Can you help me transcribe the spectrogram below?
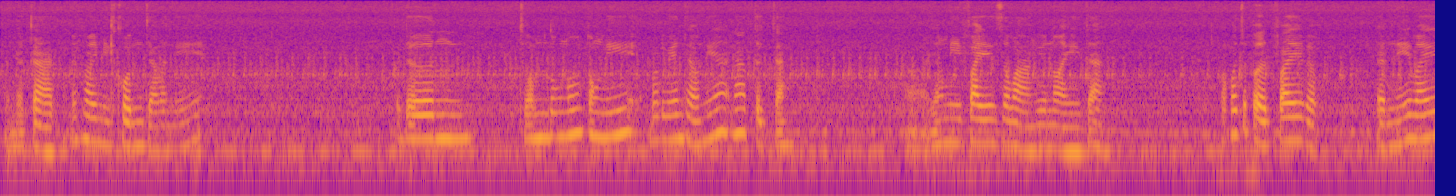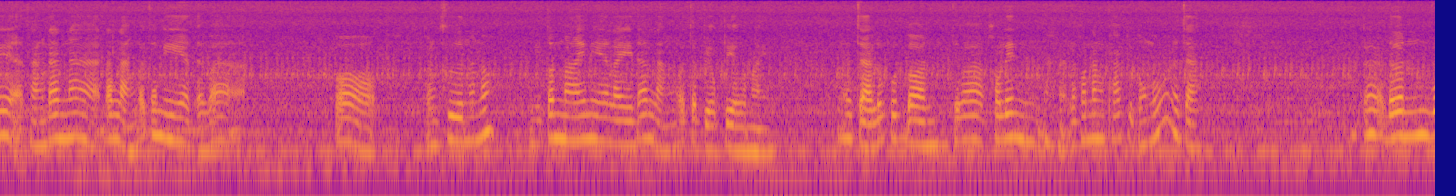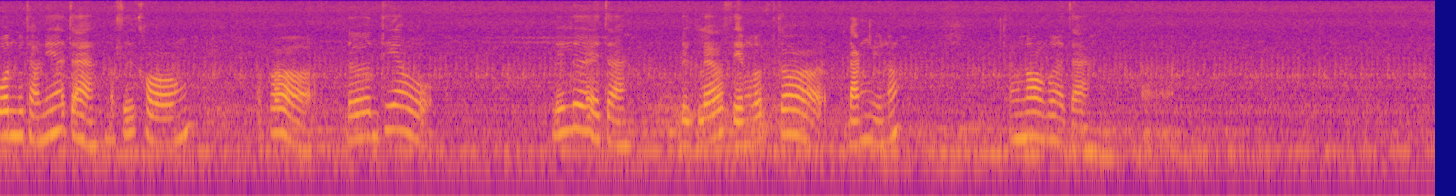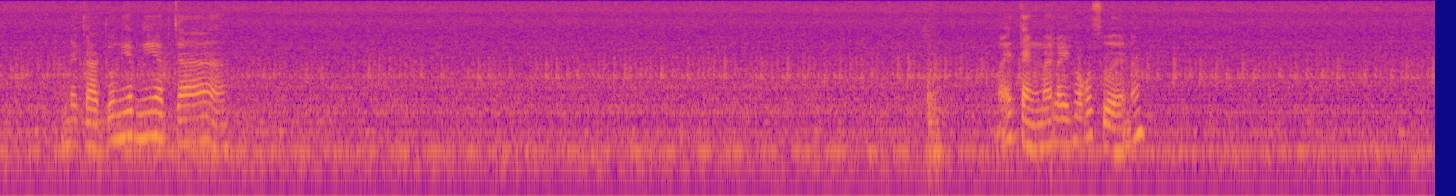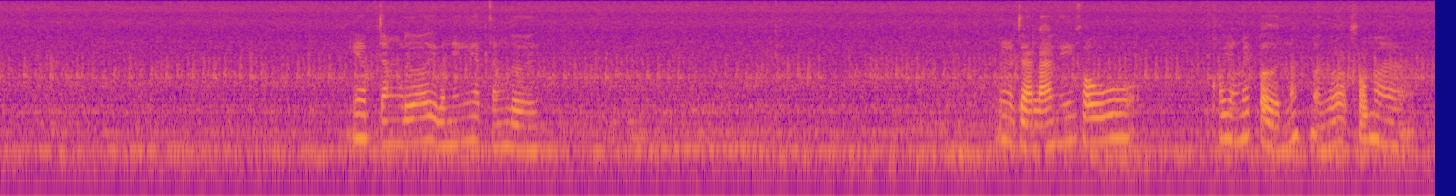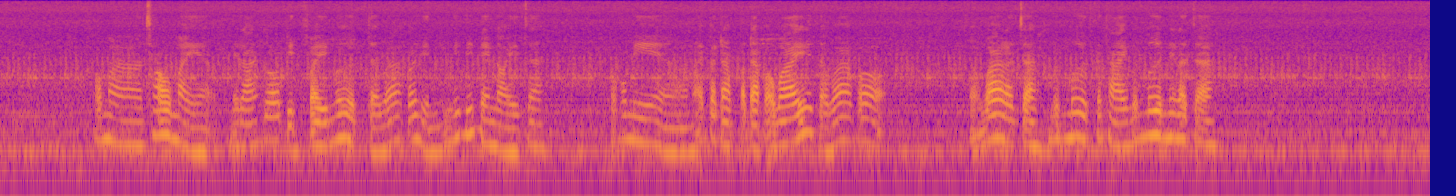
บรรยากาศไม่ค่อยมีคนจ้ะวันนี้เดินชมตรงนู้นตรงนี้บริเวณแถวเนี้ยหน้าตึกจ้ะอ่ายังมีไฟสว่างอยู่หน่อยจ้ะเขาก็จะเปิดไฟแบบ แบบนี้ไว้ทางด้านหน้าด้านหลังก็จะมีแต่ว่า ก็กลางคืนนะเนาะมีต้นไม้มีอะไรด้านหลังก็จะเปลี่ยวๆหน่อยน่าจะลูกฟุตบอลที่ว่าเขาเล่นแล้วเขานั่งพักอยู่ตรงนู้นนะจ๊ะก็เดินวนอยู่แถวนี้จ้ะมาซื้อของ แล้วก็เดินเที่ยว เรื่อยๆจ้ะดึกแล้วเสียงรถก็ ดังอยู่เนาะข้างนอกด้วยจ้ะอาบรรยากาศก็เงียบๆจ้าไม้แต่งไม้อะไรเขาก็สวยเนอะ เงียบจังเลย วันนี้เงียบจังเลย เนื่องจากร้านนี้เขาเขายังไม่เปิดนะ เหมือนว่าเข้ามาเขามาเช่าใหม่อะ ในร้านก็ปิดไฟมืด แต่ว่าก็เห็นนิดๆหน่อยๆจ้ะเขาก็มีไม้ประดับประดับเอาไว้ แต่ว่าก็อย่างว่าละจ้ะมืดๆก็ถ่ายมืดๆนี่ละจ้ะ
